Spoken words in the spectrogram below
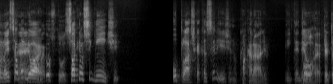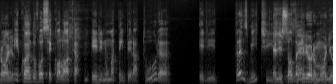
pano, esse é o melhor. É gostoso. Só que é o seguinte: o plástico é cancerígeno, Pra caralho. entendeu? Porra, é petróleo. E quando você coloca ele numa temperatura, ele transmite isso. Ele solta né? aquele hormônio.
